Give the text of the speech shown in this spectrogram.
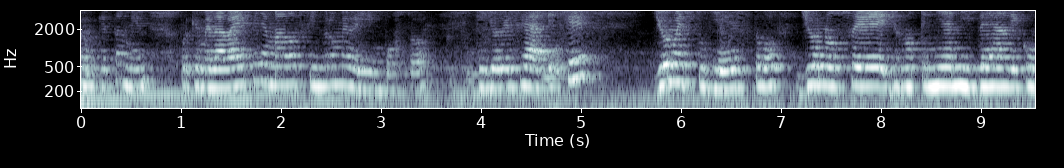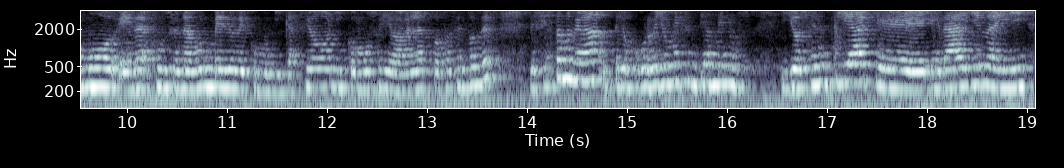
por qué también? Porque me daba ese llamado síndrome del impostor, que yo decía, es que yo no estudié esto, yo no sé, yo no tenía ni idea de cómo era, funcionaba un medio de comunicación y cómo se llevaban las cosas. Entonces, de cierta manera, te lo juro, yo me sentía menos y yo sentía que era alguien ahí,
